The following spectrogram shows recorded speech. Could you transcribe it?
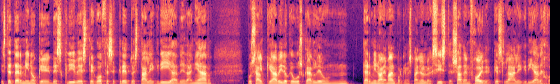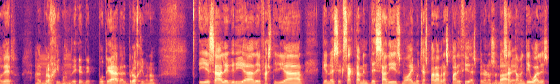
Este término que describe este goce secreto, esta alegría de dañar, pues al que ha habido que buscarle un término alemán, porque en español no existe, Schadenfreude, que es la alegría de joder al mm, prójimo, mm. de, de, putear al prójimo, ¿no? y esa alegría de fastidiar, que no es exactamente sadismo, hay muchas palabras parecidas, pero no son exactamente iguales,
